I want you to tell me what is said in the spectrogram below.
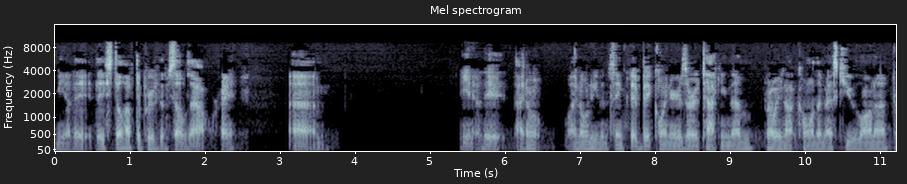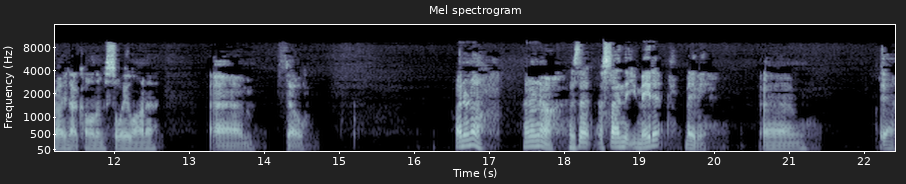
you know, they they still have to prove themselves out, right? Um, you know, they I don't I don't even think that Bitcoiners are attacking them. Probably not calling them SQ Lana. Probably not calling them Soy Lana. Um, so I don't know. I don't know. Is that a sign that you made it? Maybe. Um, yeah.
